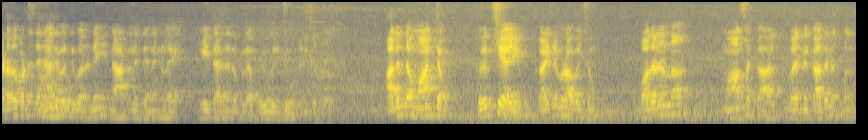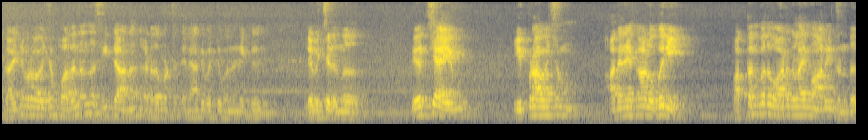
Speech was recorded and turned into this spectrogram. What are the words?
ഇടതുപക്ഷ ജനാധിപത്യ ഭരണി നാട്ടിലെ ജനങ്ങളെ ഈ തെരഞ്ഞെടുപ്പിൽ അഭിമുഖീകരിച്ചു കൊണ്ടിരിക്കുന്നത്. അതിന്റെ മാറ്റം തീർച്ചയായും കഴിഞ്ഞ പ്രാവശ്യം പതിനൊന്ന് മാസക്കാൽ കതിന് കഴിഞ്ഞ പ്രാവശ്യം പതിനൊന്ന് സീറ്റാണ് ഇടതുപക്ഷ ജനാധിപത്യ മുന്നണിക്ക് ലഭിച്ചിരുന്നത്. തീർച്ചയായും ഇപ്രാവശ്യം അതിനേക്കാൾ ഉപരി പത്തൊൻപത് വാർഡുകളായി മാറിയിട്ടുണ്ട്.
